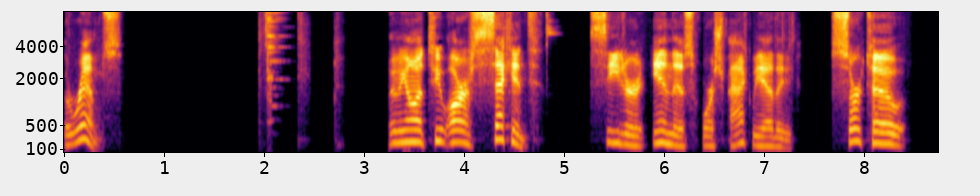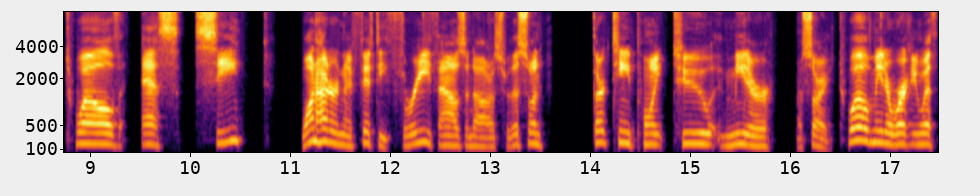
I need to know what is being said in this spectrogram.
the rims. Moving on to our second seeder in this Horsch pack, we have the Certo 12SC. $153,000 for this one. 13.2 meter, oh, sorry, 12 meter working with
